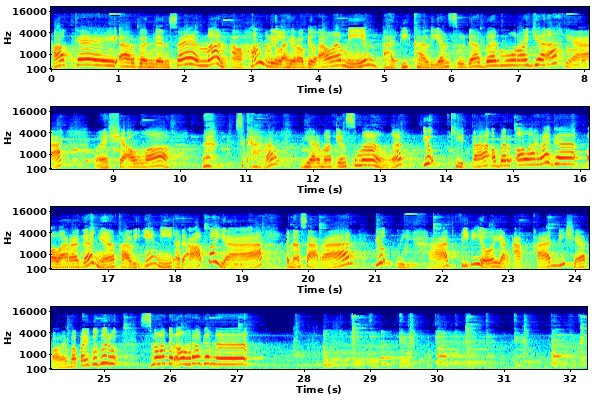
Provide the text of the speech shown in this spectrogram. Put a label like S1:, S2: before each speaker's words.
S1: Oke, Argon dan Senon Alhamdulillahirobbil alamin Tadi kalian sudah bermurojaah ya Masya Allah Nah, sekarang biar makin semangat Yuk kita berolahraga Olahraganya kali ini ada apa ya? Penasaran? Yuk lihat video yang akan di-share oleh Bapak Ibu Guru Semangat berolahraga Nah.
